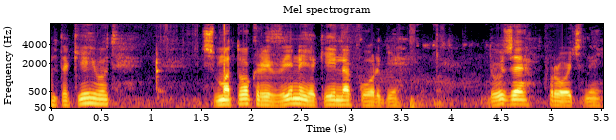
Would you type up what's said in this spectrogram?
отакий от шматок резини, який на корді. Дуже прочний.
